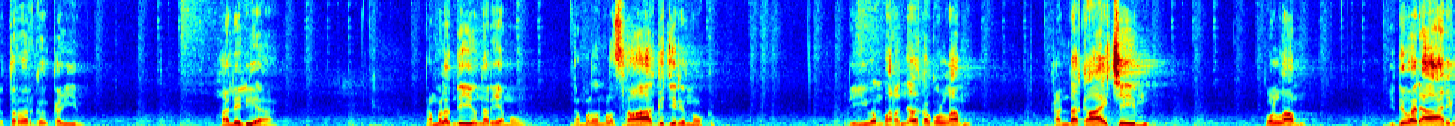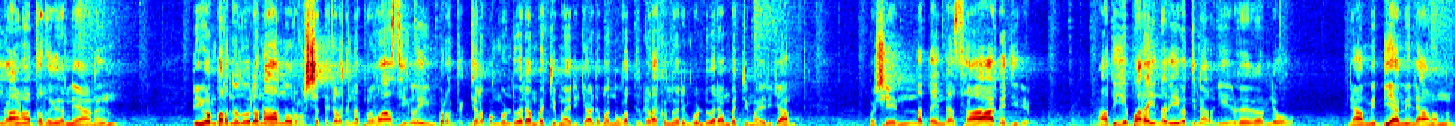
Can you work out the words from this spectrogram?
എത്ര പേർക്ക് കഴിയും? ഹലലിയ നമ്മൾ എന്ത് ചെയ്യുമെന്നറിയാമോ നമ്മൾ നമ്മളെ സാഹചര്യം നോക്കും. ദൈവം പറഞ്ഞതൊക്കെ കൊള്ളാം. കണ്ട കാഴ്ചയും കൊള്ളാം. ഇതുവരെ ആരും കാണാത്തത് തന്നെയാണ്. ദൈവം പറഞ്ഞതുപോലെ നാനൂറ് വർഷത്തിൽ കിടക്കുന്ന പ്രവാസികളെയും പ്ര- ചിലപ്പം കൊണ്ടുവരാൻ പറ്റുമായിരിക്കാം. അടിമമുഖത്തിൽ കിടക്കുന്നവരും കൊണ്ടുവരാൻ പറ്റുമായിരിക്കാം. പക്ഷെ എന്നത്തെ എന്റെ സാഹചര്യം അത് ഈ പറയുന്ന ദൈവത്തിന് അറിയില്ലല്ലോ. ഞാൻ മിഥ്യാമിലാണെന്നും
